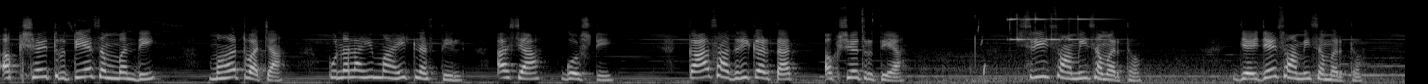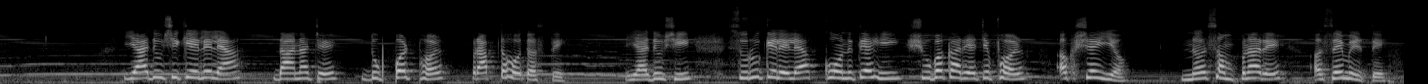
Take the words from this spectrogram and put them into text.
अक्षय तृतीयेसंबंधी महत्त्वाच्या कुणालाही माहीत नसतील अशा गोष्टी. का साजरी करतात अक्षय तृतीया? श्री स्वामी समर्थ. जय जय स्वामी समर्थ. या दिवशी केलेल्या दानाचे दुप्पट फळ प्राप्त होत असते. या दिवशी सुरू केलेल्या कोणत्याही शुभ कार्याचे फळ अक्षय्य न संपणारे असे मिळते.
